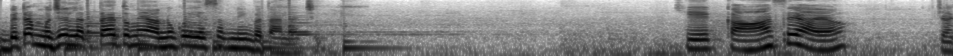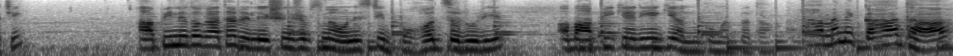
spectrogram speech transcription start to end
बेटा मुझे लगता है तुम्हें अनु को ये सब नहीं बताना चाहिए। ये कहाँ से आया? चाची आप ही ने तो कहा था रिलेशनशिप्स में ऑनेस्टी बहुत ज़रूरी है। अब आप ही कह रही हैं कि अनु को मत बताओ। हाँ मैंने कहा था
